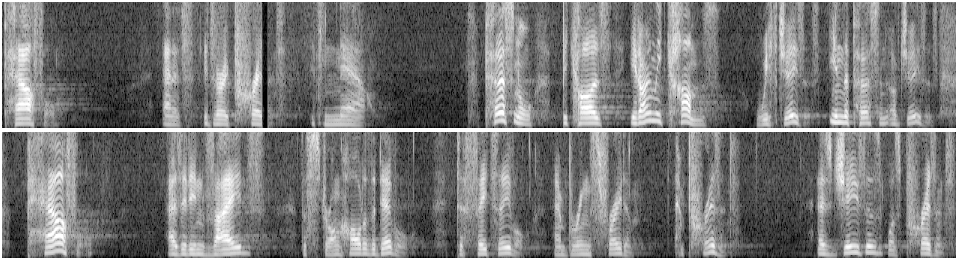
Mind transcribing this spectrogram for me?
powerful, and it's, it's very present. It's now. Personal because it only comes with Jesus, in the person of Jesus. Powerful as it invades the stronghold of the devil, defeats evil, and brings freedom. And present as Jesus was present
